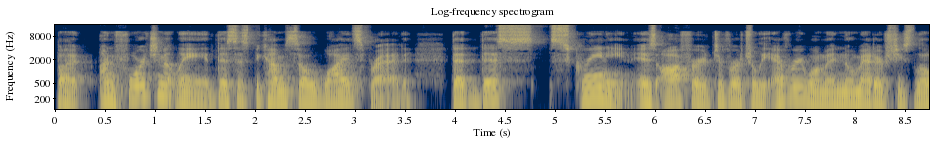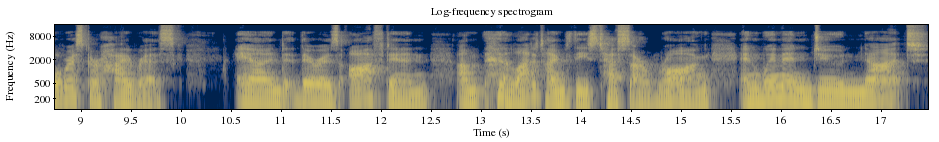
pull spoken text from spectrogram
But unfortunately, this has become so widespread that this screening is offered to virtually every woman, no matter if she's low risk or high risk. And there is often, um, a lot of times these tests are wrong and women do not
